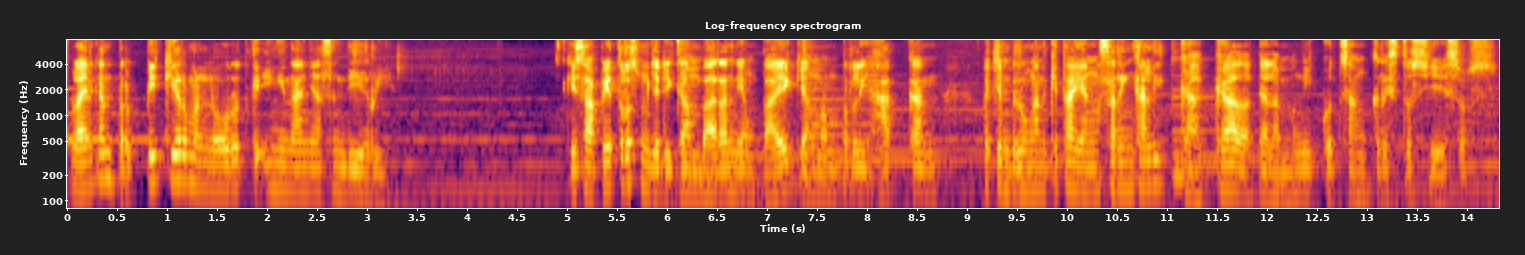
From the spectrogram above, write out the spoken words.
melainkan berpikir menurut keinginannya sendiri. Kisah Petrus menjadi gambaran yang baik yang memperlihatkan kecenderungan kita yang sering kali gagal dalam mengikut Sang Kristus Yesus.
